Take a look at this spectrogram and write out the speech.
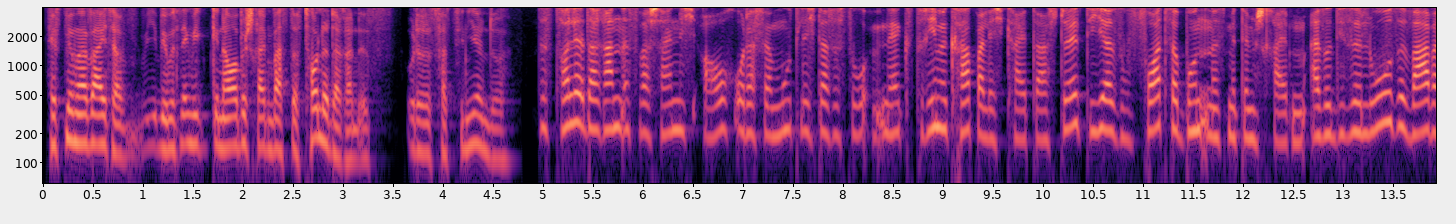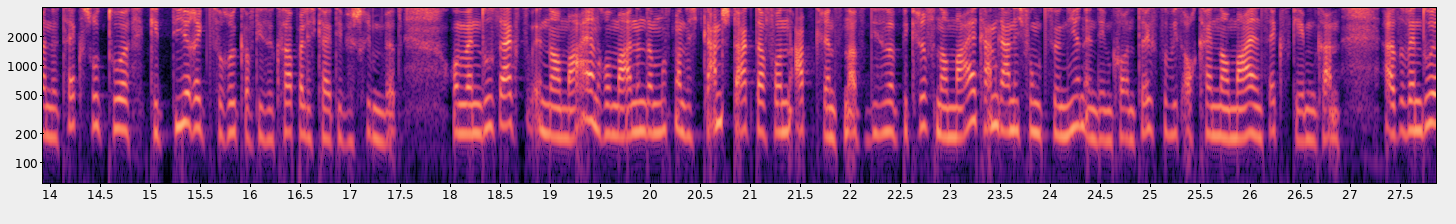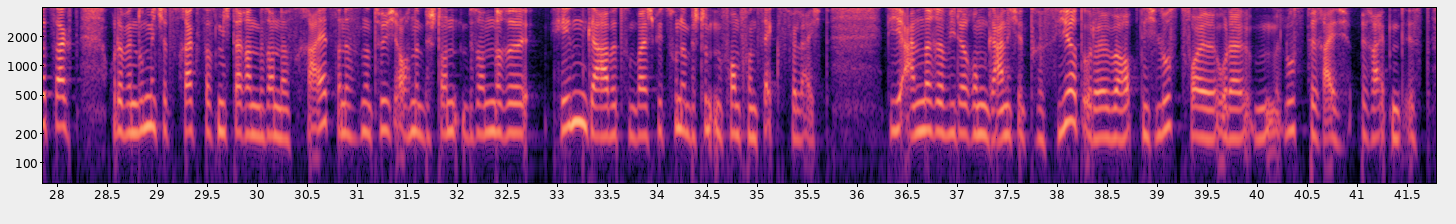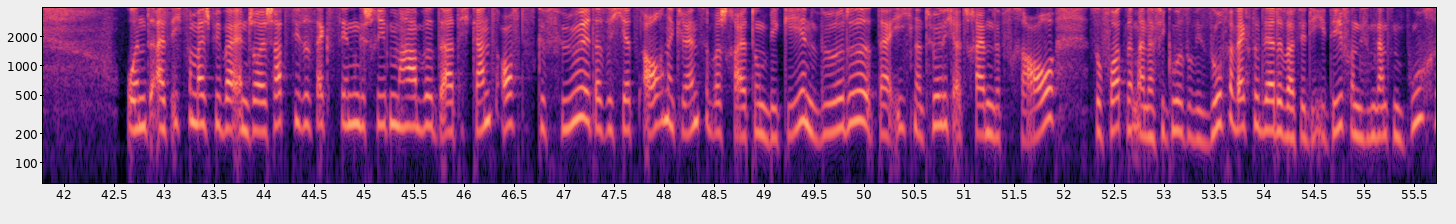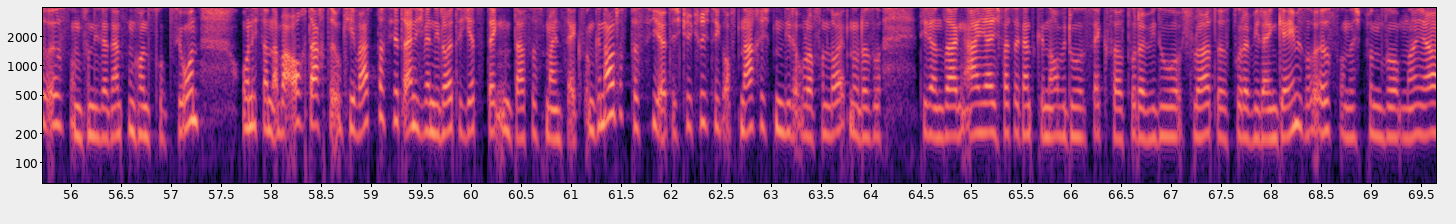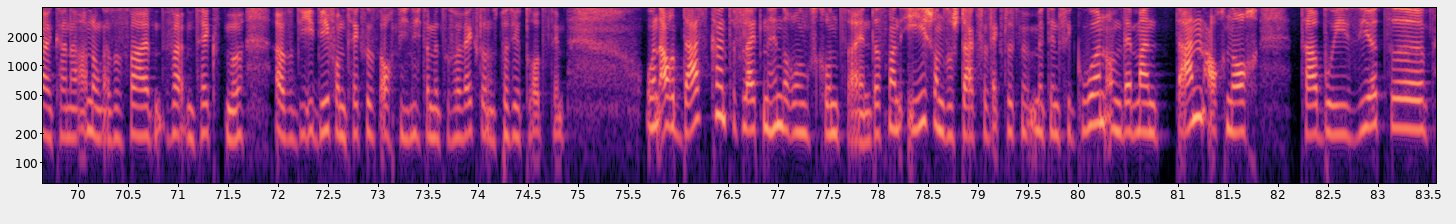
Helft mir mal weiter. Wir müssen irgendwie genauer beschreiben, was das Tolle daran ist oder das Faszinierende. Das Tolle daran ist wahrscheinlich auch oder vermutlich, dass es so eine extreme Körperlichkeit darstellt, die ja sofort verbunden ist mit dem Schreiben. Also diese lose, wabernde Textstruktur geht direkt zurück auf diese Körperlichkeit, die beschrieben wird. Und wenn du sagst, in normalen Romanen, dann muss man sich ganz stark davon abgrenzen. Also dieser Begriff normal kann gar nicht funktionieren in dem Kontext, so wie es auch keinen normalen Sex geben kann. Also wenn du jetzt sagst, oder wenn du mich jetzt fragst, was mich daran besonders reizt, dann ist es natürlich auch eine besondere Hingabe zum Beispiel zu einer bestimmten Form von Sex vielleicht, die andere wiederum gar nicht interessiert oder überhaupt nicht lustvoll oder lustbereitend ist. Und als ich zum Beispiel bei Enjoy Schatz diese Sexszenen geschrieben habe, da hatte ich ganz oft das Gefühl, dass ich jetzt auch eine Grenzüberschreitung begehen würde, da ich natürlich als schreibende Frau sofort mit meiner Figur sowieso verwechselt werde, was ja die Idee von diesem ganzen Buch ist und von dieser ganzen Konstruktion. Und ich dann aber auch dachte, okay, was passiert eigentlich, wenn die Leute jetzt denken, das ist mein Sex? Und genau das passiert. Ich kriege richtig oft Nachrichten die, oder von Leuten oder so, die dann sagen, ah ja, ich weiß ja ganz genau, wie du Sex hast oder wie du flirtest oder wie dein Game so ist. Und ich bin so, naja, keine Ahnung. Also es war halt, es ist halt ein Text, ne? Also die Idee vom Text ist auch, mich nicht damit zu verwechseln. Es passiert trotzdem. Und auch das könnte vielleicht ein Hinderungsgrund sein, dass man eh schon so stark verwechselt mit, mit den Figuren. Und wenn man dann auch noch tabuisierte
